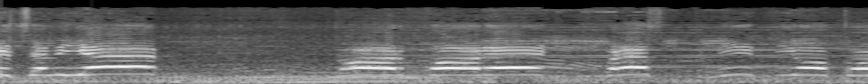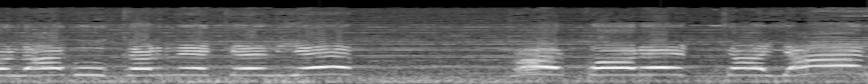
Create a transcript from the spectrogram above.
इसलिए कॉरपोरेट भ्रष्ट नीतियों को लागू करने के लिए कॉरपोरेट का यार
